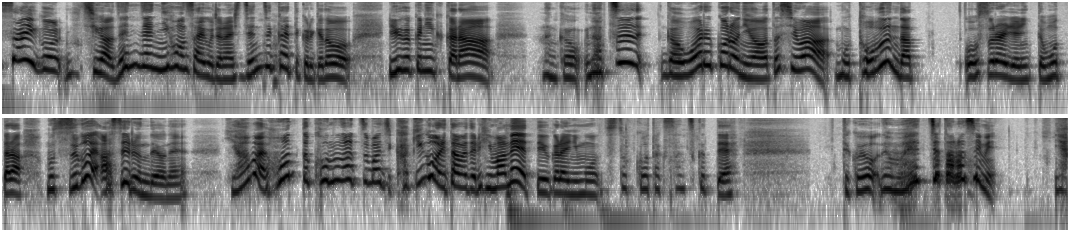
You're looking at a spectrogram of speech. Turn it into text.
最後違う全然日本最後じゃないし全然帰ってくるけど留学に行くからなんか夏が終わる頃には私はもう飛ぶんだオーストラリアにって思ったらもうすごい焦るんだよね。やばいほんとこの夏マジかき氷食べてる暇ねえっていうくらいにもうストックをたくさん作って。行ってこよう。でもめっちゃ楽しみ。いや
